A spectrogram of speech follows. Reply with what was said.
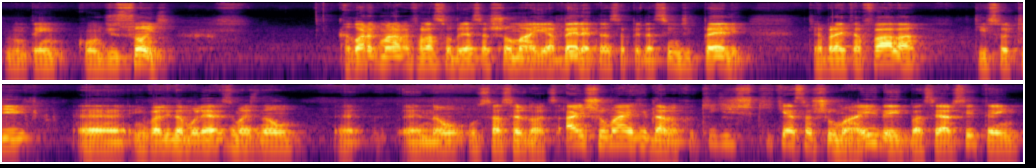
não tem condições. Agora a Gemara vai falar sobre essa Shomai, a Belet, esse pedacinho de pele que a Braita fala que isso aqui é, invalida mulheres, mas não é, é, não os sacerdotes. Aí Shumai Hidam, o que, que, que é essa Shumai? Daí basear se tem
